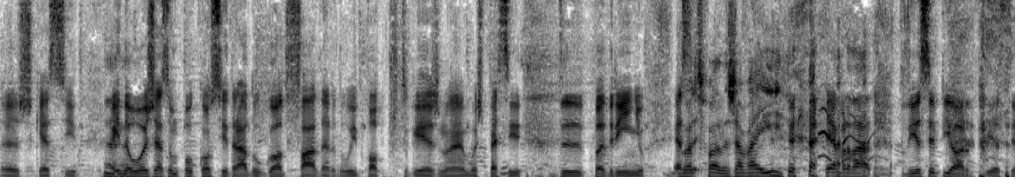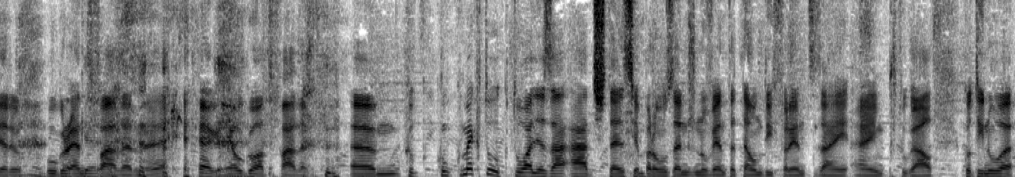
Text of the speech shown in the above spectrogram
eh, esquecido. Ainda hoje és um pouco considerado o Godfather do hip hop português, não é? Uma espécie de padrinho. Essa- Godfather, já vai aí. é verdade, podia ser pior, podia ser o, o Grandfather, não é? É o Godfather. Um, co- co- como é que tu, que tu olhas à, à distância para uns anos 90 tão diferentes em, em Portugal? Continua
